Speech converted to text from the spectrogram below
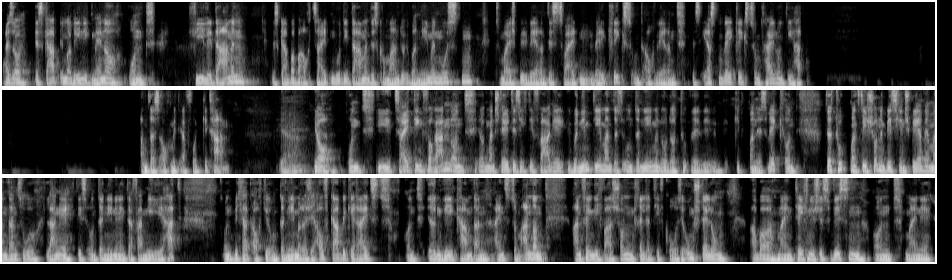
Also es gab immer wenig Männer und viele Damen. Es gab aber auch Zeiten, wo die Damen das Kommando übernehmen mussten, zum Beispiel während des Zweiten Weltkriegs und auch während des Ersten Weltkriegs zum Teil. Und die hatten haben das auch mit Erfolg getan. Ja. Ja, und die Zeit ging voran und irgendwann stellte sich die Frage, übernimmt jemand das Unternehmen oder äh, gibt man es weg? Und da tut man sich schon ein bisschen schwer, wenn man dann so lange das Unternehmen in der Familie hat. Und mich hat auch die unternehmerische Aufgabe gereizt und irgendwie kam dann eins zum anderen. Anfänglich war es schon eine relativ große Umstellung, aber mein technisches Wissen und meine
